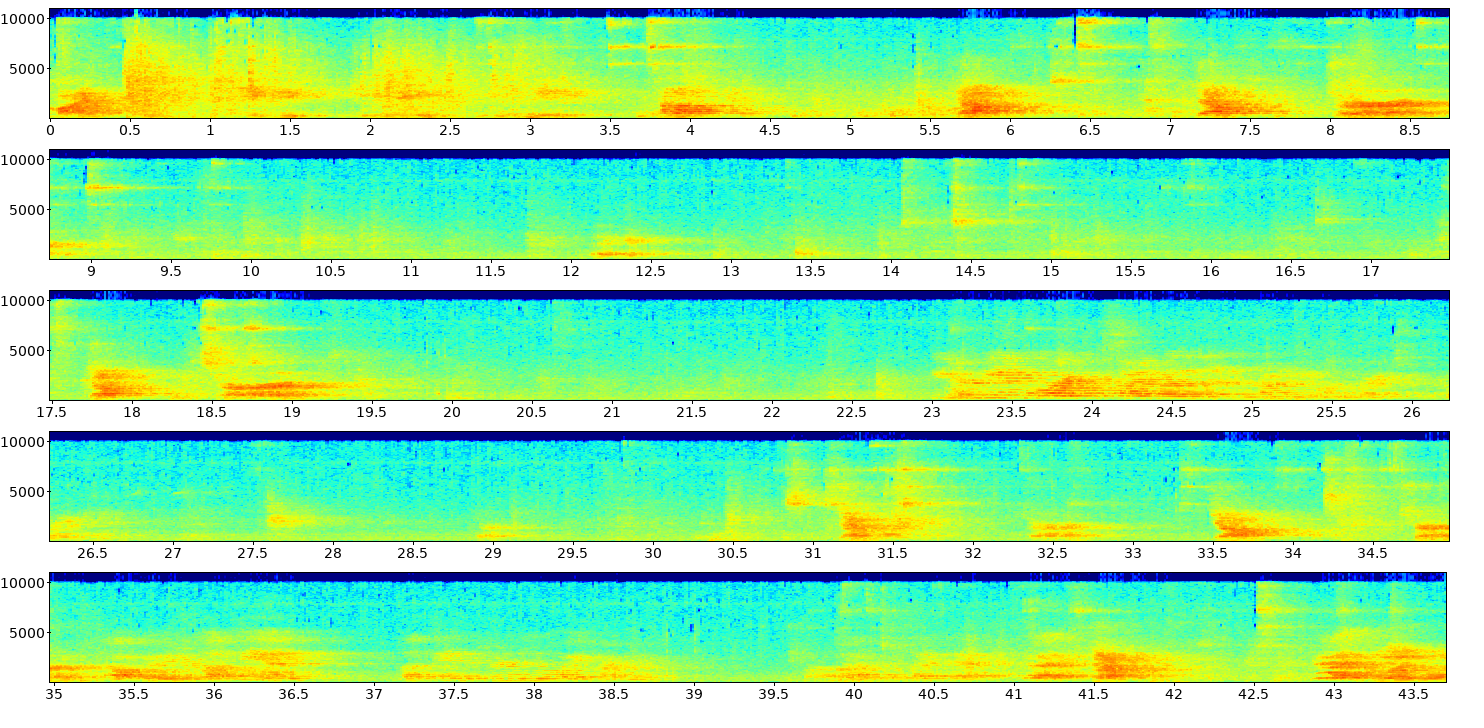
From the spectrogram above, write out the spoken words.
Climb. Easy, easy, easy. Tough. Jump. Jump. Turn. Back here. Jump. Turn. Turn. No, go your left hand. Left hand is turning away from you. Turn. Just like that. Good. Stop. Good.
